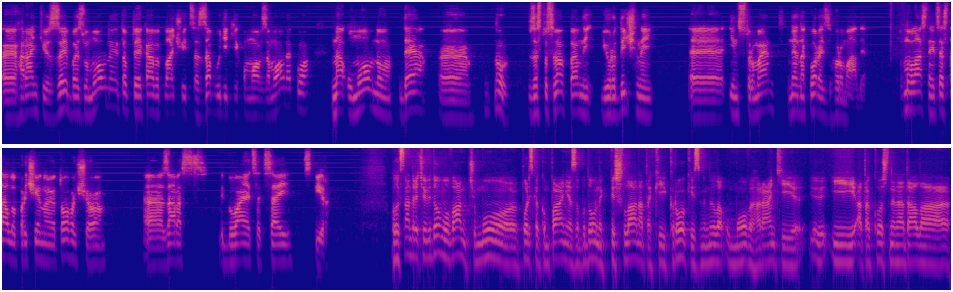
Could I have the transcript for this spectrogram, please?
гарантію з безумовною, тобто яка виплачується за будь-яких умов замовнику, на умовну, де е, ну застосував певний юридичний е, інструмент не на користь громади. Тому власне це стало причиною того, що е, зараз відбувається цей спір. Олександре, чи відомо вам, чому польська компанія забудовник пішла на такий крок і змінила умови гарантії, і- і а також не надала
